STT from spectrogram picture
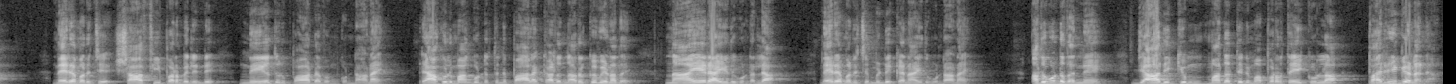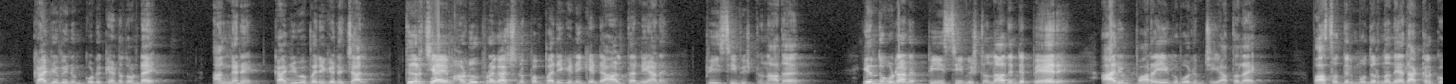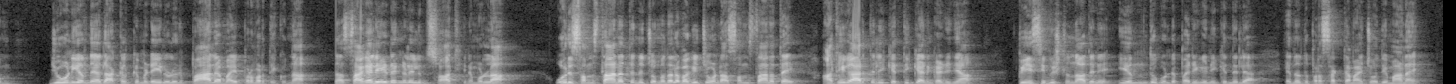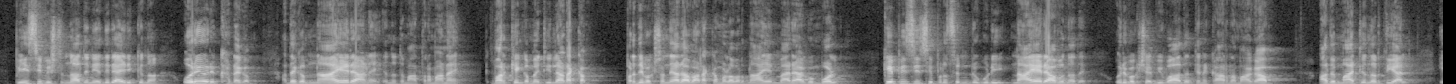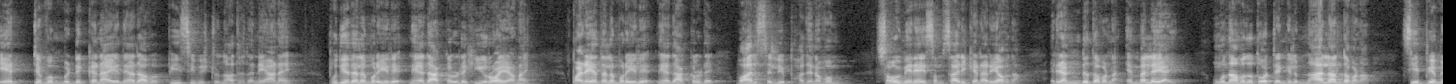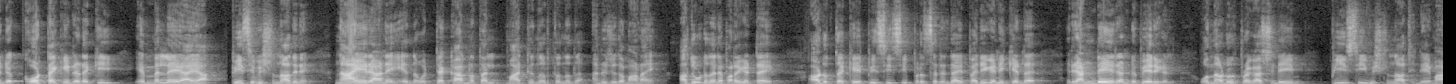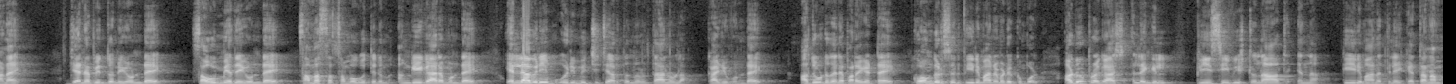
നേരെ മറിച്ച് ഷാഫി പറമ്പലിന്റെ നേതൃപാടവം കൊണ്ടാണ്. രാഹുൽ മാങ്കൂട്ടത്തിന് പാലക്കാട് നറുക്ക് വീണത് നായരായതുകൊണ്ടല്ല നേരെ മറിച്ച് മിടുക്കനായതുകൊണ്ടാണ്. അതുകൊണ്ട് തന്നെ ജാതിക്കും മതത്തിനും അപ്പുറത്തേക്കുള്ള പരിഗണന കഴിവിനും കൊടുക്കേണ്ടതുണ്ട്. അങ്ങനെ കഴിവ് പരിഗണിച്ചാൽ തീർച്ചയായും അടൂർ പ്രകാശിനൊപ്പം പരിഗണിക്കേണ്ട ആൾ തന്നെയാണ് പി സി വിഷ്ണുനാഥ്. എന്തുകൊണ്ടാണ് പി സി വിഷ്ണുനാഥിന്റെ പേര് ആരും പറയുക പോലും ചെയ്യാത്തത്? വാസ്തവത്തിൽ മുതിർന്ന നേതാക്കൾക്കും ജൂനിയർ നേതാക്കൾക്കും ഇടയിലുള്ള ഒരു പാലമായി പ്രവർത്തിക്കുന്ന സകലയിടങ്ങളിലും സ്വാധീനമുള്ള ഒരു സംസ്ഥാനത്തിന് ചുമതല വഹിച്ചുകൊണ്ട് ആ സംസ്ഥാനത്തെ അധികാരത്തിലേക്ക് എത്തിക്കാൻ കഴിഞ്ഞ പി സി വിഷ്ണുനാഥിനെ എന്തുകൊണ്ട് പരിഗണിക്കുന്നില്ല എന്നത് പ്രസക്തമായ ചോദ്യമാണ്. പി സി വിഷ്ണുനാഥിനെതിരായിരിക്കുന്ന ഒരേ ഒരു ഘടകം അദ്ദേഹം നായരാണ് എന്നത് മാത്രമാണ്. വർക്കിംഗ് കമ്മിറ്റിയിലടക്കം പ്രതിപക്ഷ നേതാവ് അടക്കമുള്ളവർ നായന്മാരാകുമ്പോൾ K P C C president കൂടി നായരാവുന്നത് ഒരുപക്ഷെ വിവാദത്തിന് കാരണമാകാം. അത് മാറ്റി നിർത്തിയാൽ ഏറ്റവും മിടുക്കനായ നേതാവ് പി സി വിഷ്ണുനാഥ് തന്നെയാണ്. പുതിയ തലമുറയിലെ നേതാക്കളുടെ ഹീറോയാണ്. പഴയ തലമുറയിലെ നേതാക്കളുടെ വാത്സല്യ ഭജനവും. സൗമ്യനെ സംസാരിക്കാൻ അറിയാവുന്ന രണ്ട് തവണ എം എൽ എ ആയി. മൂന്നാമത് തോറ്റെങ്കിലും നാലാം തവണ സി പി എമ്മിന്റെ കോട്ട എം എൽ എ ആയ പി സി വിഷ്ണുനാഥിനെ നായരാണ് എന്ന ഒറ്റ കാരണത്താൽ മാറ്റി നിർത്തുന്നത് അനുചിതമാണ്. അതുകൊണ്ട് തന്നെ പറയട്ടെ അടുത്ത കെ പി സി സി പ്രസിഡന്റായി പരിഗണിക്കേണ്ട രണ്ടേ രണ്ട് പേരുകൾ ഒന്ന് അടൂർ പ്രകാശിന്റെയും പി സി വിശ്വനാഥിന്റെയുമാണ് ജനപിന്തുണയുണ്ട് സൗമ്യതയുണ്ട് സമസ്ത സമൂഹത്തിനും അംഗീകാരമുണ്ട് എല്ലാവരെയും ഒരുമിച്ച് ചേർത്ത് നിർത്താനുള്ള കഴിവുണ്ട്. അതുകൊണ്ട് തന്നെ പറയട്ടെ കോൺഗ്രസ് ഒരു തീരുമാനമെടുക്കുമ്പോൾ അടൂർ പ്രകാശ് അല്ലെങ്കിൽ പി സി വിഷ്ണുനാഥ് എന്ന തീരുമാനത്തിലേക്ക് എത്തണം.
